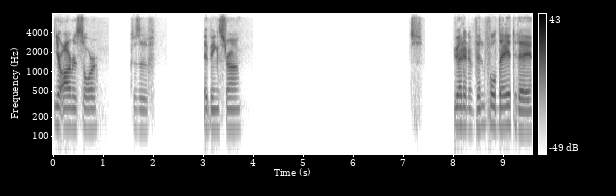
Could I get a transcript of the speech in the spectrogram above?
your arm is sore because of it being strong you had an eventful day today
